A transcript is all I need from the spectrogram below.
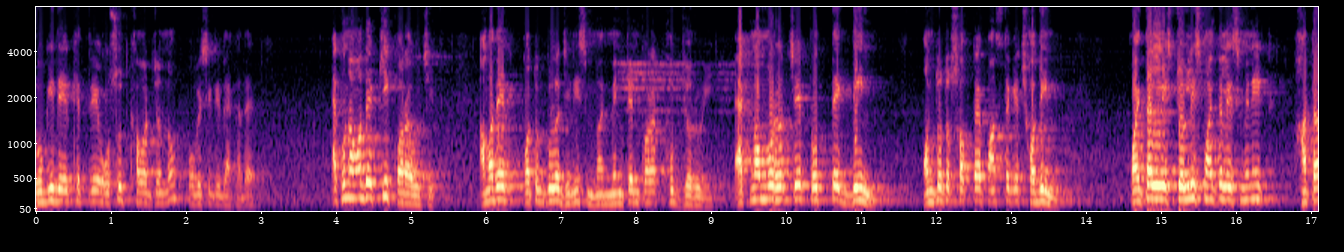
রোগীদের ক্ষেত্রে ওষুধ খাওয়ার জন্য ওবেসিটি দেখা দেয়। এখন আমাদের কি করা উচিত? আমাদের কতকগুলো জিনিস মেনটেন করা খুব জরুরি। এক নম্বর হচ্ছে প্রত্যেক দিন, অন্তত সপ্তাহে পাঁচ থেকে ছ দিন, পঁয়তাল্লিশ, চল্লিশ পঁয়তাল্লিশ মিনিট হাঁটা,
